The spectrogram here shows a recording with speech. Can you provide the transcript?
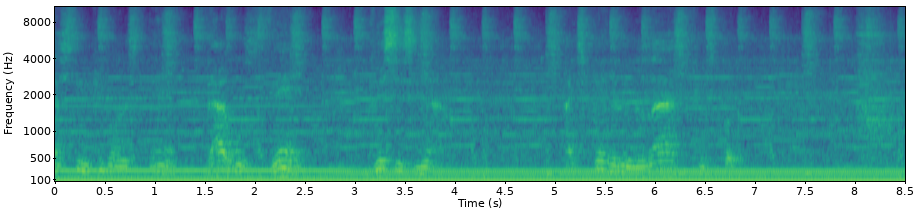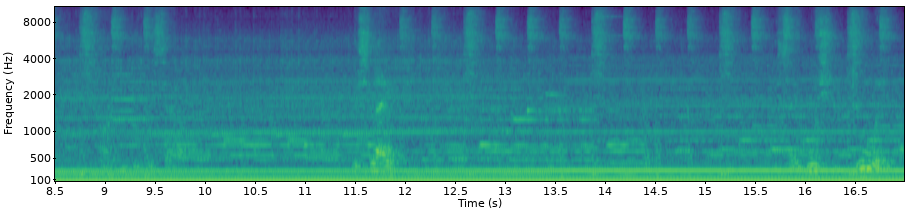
Just think people understand. That was then. This is now. I explained it in the last piece, but? It's like it's like once you do it,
